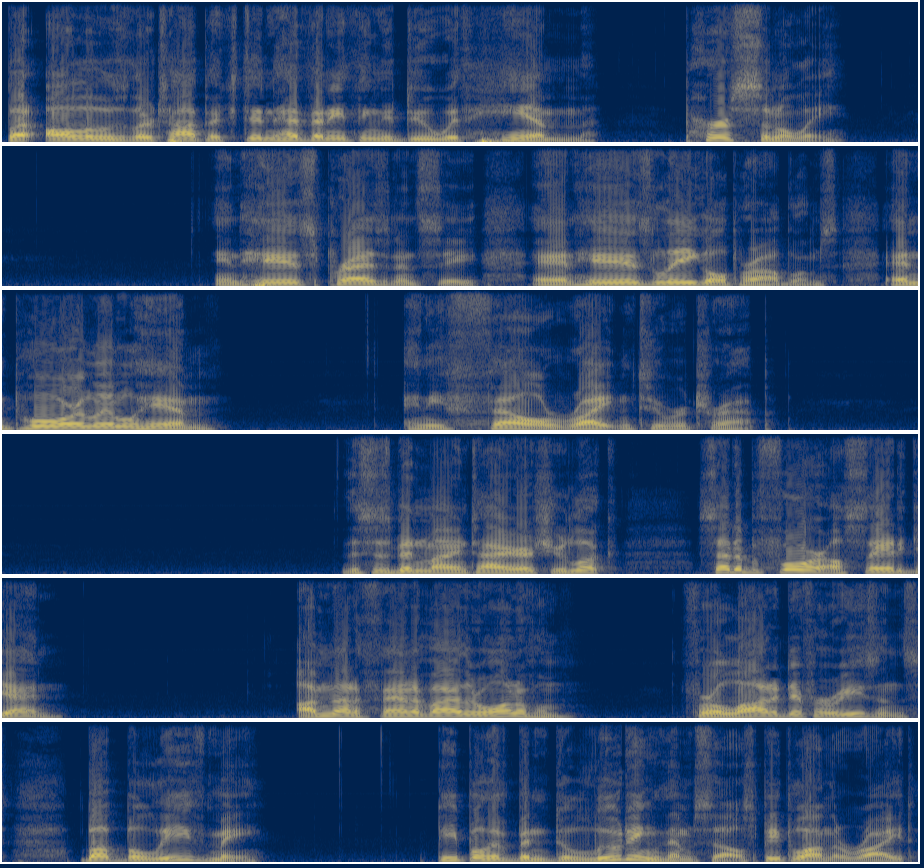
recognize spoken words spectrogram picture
But all of those other topics didn't have anything to do with him personally and his presidency and his legal problems and poor little him. And he fell right into her trap. This has been my entire issue. Look, Said it before, I'll say it again. I'm not a fan of either one of them for a lot of different reasons. But believe me, people have been deluding themselves, people on the right,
